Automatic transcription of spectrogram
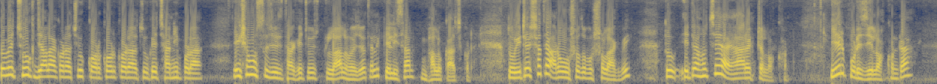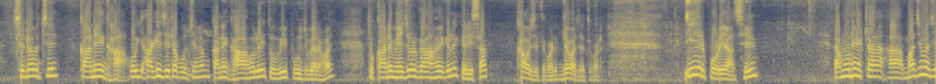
তবে চোখ জ্বালা করা, চোখ করকর করা, চোখে ছানি পড়া, এই সমস্ত যদি থাকে, চোখ লাল হয়ে যায়, তাহলে কেলিসাল ভালো কাজ করে। তো এটার সাথে আরও ঔষধ অবশ্য লাগবে। তো এটা হচ্ছে আরেকটা লক্ষণ। এরপরে যে লক্ষণটা, সেটা হচ্ছে কানে ঘা। ওই আগে যেটা বলছিলাম, কানে ঘা হলেই তবেই পুজ বের হয়। তো কানে মেজর ঘা হয়ে গেলে কেলিসার খাওয়া যেতে পারে, দেওয়া যেতে পারে। এরপরে আছে। এমন একটা মাঝে মাঝে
